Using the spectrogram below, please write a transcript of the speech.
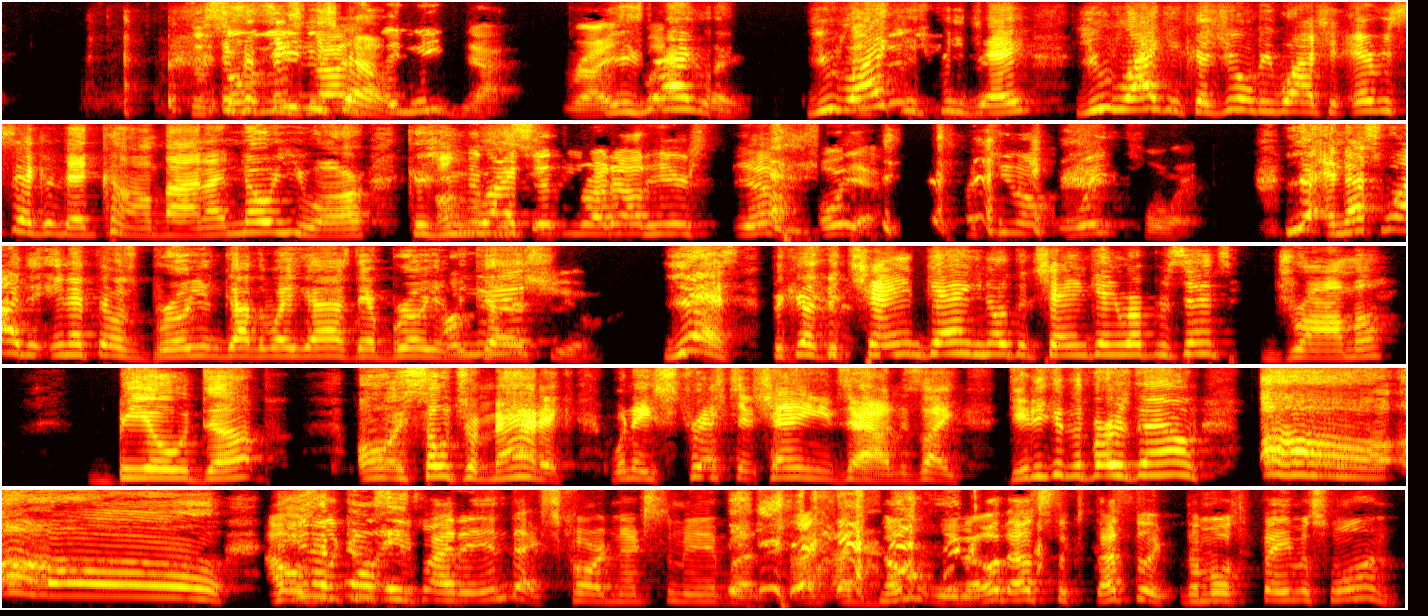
to some of these guys, show. they need that, right? Exactly. Like, you like it, CJ. You like it because you'll be watching every second of that combine. I know you are because you like be sitting it. right out here. Yeah. Oh yeah. I cannot wait for it. Yeah, and that's why the NFL is brilliant. By the way, guys, they're brilliant I'm because you. yes, because the chain gang. You know what the chain gang represents? Drama, build up, oh, it's so dramatic when they stretch the chains out. And it's like, did he get the first down? Oh, oh. The I was NFL looking to see is- if I had an index card next to me, but I, I, don't. You know, that's the that's the, the most famous one.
